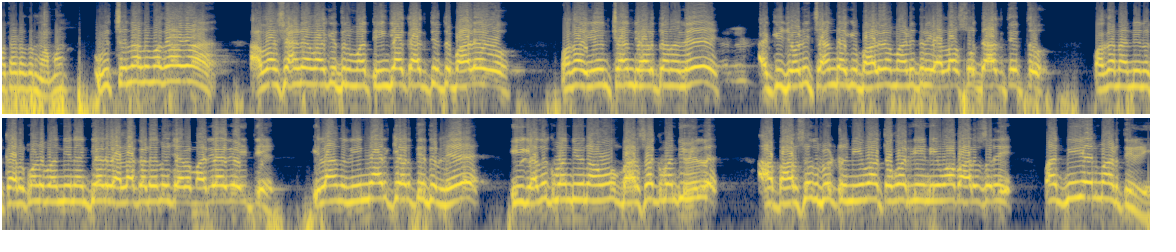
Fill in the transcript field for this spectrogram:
ಮಾತಾಡೋದ್ರ ಮಾಮ. ಹುಚ್ಚ ನನ್ನ ಮಗ ಅವ ಶಾಣವಾಗಿದ್ರು ಮತ್ ಹಿಂಗ್ಯಾಕ ಆಗ್ತಿತ್ತು ಬಾಳೆವು. ಮಗ ಏನ್ ಚಂದ ಹೇಳ್ತಾನಲ್ಲೇ? ಅಕ್ಕಿ ಜೋಡಿ ಚಂದಾಗಿ ಬಾಳ್ವೆ ಮಾಡಿದ್ರೆ ಎಲ್ಲಾ ಶುದ್ಧ ಆಗ್ತಿತ್ತು. ಮಗ ನಾನು ನಿನ್ನ ಕರ್ಕೊಂಡು ಬಂದಿನಿ ಅಂತೇಳಿ ಎಲ್ಲಾ ಕಡೆನು ಜರ ಮರ್ಯಾದೆ ಐತಿ. ಇಲ್ಲಾಂದ್ರೆ ನೀನ್ ಯಾರು ಕೇಳ್ತಿದ್ರಿ ಈಗ ಎದಕ್ ಬಂದೀವಿ ನಾವು? ಬಾರ್ಸಕ್ ಬಂದೀವಿ ಇಲ್ಲ? ಆ ಬಾರ್ಸೋದ್ ಬಿಟ್ಟು ನೀವ ತಗೋರಿ, ನೀವ ಬಾರಿಸ್ರಿ. ಮತ್ ನೀ ಏನ್ ಮಾಡ್ತೀರಿ?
